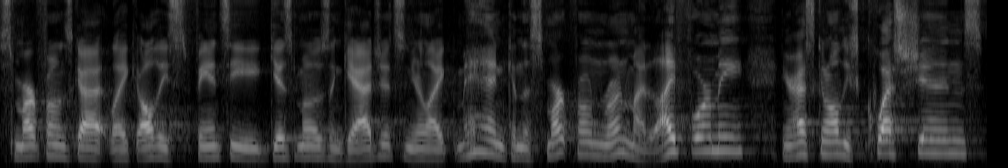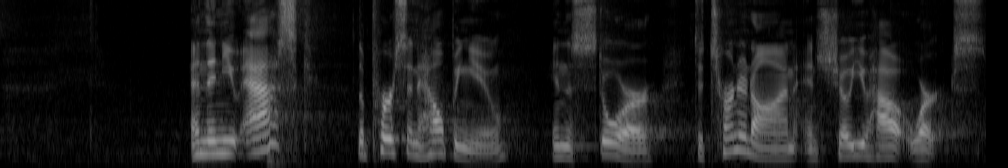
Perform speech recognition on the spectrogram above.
smartphone's got like all these fancy gizmos and gadgets, and you're like, man, can the smartphone run my life for me? And you're asking all these questions. And then you ask the person helping you in the store to turn it on and show you how it works.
